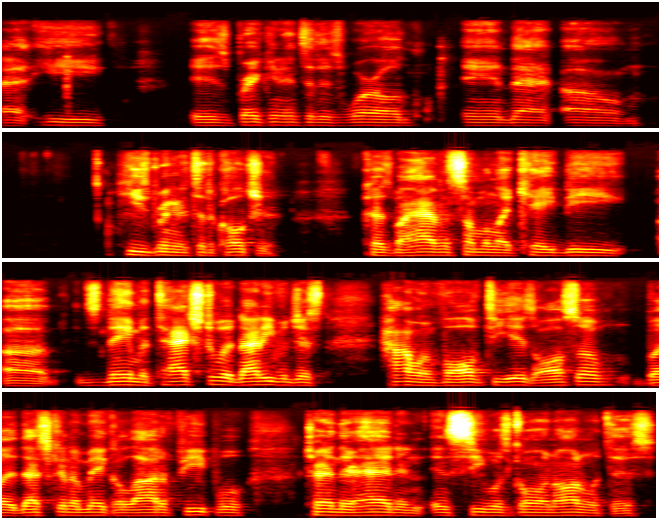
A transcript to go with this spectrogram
that he is breaking into this world and that um, he's bringing it to the culture. Because by having someone like KD, uh, his name attached to it, not even just how involved he is, also, but that's going to make a lot of people turn their head and, and see what's going on with this.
